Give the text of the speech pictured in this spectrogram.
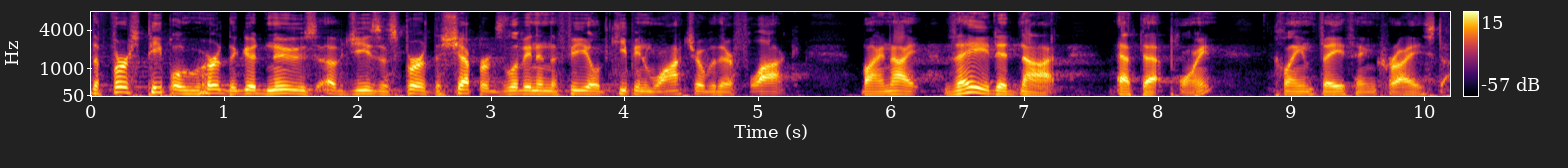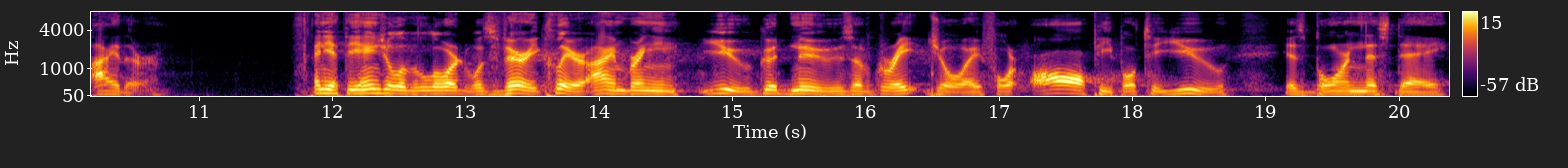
the first people who heard the good news of Jesus' birth, the shepherds living in the field, keeping watch over their flock by night, they did not, at that point, claim faith in Christ either. And yet the angel of the Lord was very clear I am bringing you good news of great joy for all people. To you is born this day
